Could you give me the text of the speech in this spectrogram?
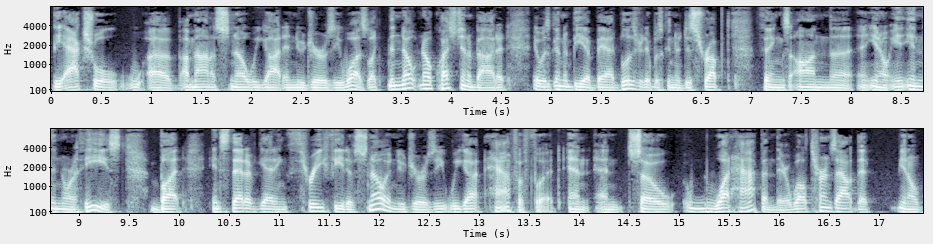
the actual uh, amount of snow we got in New Jersey was. Like the no no question about it, it was going to be a bad blizzard. It was going to disrupt things on the you know in, in the Northeast. But instead of getting three feet of snow in New Jersey, we got half a foot. And and so what happened there? Well, it turns out that you know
